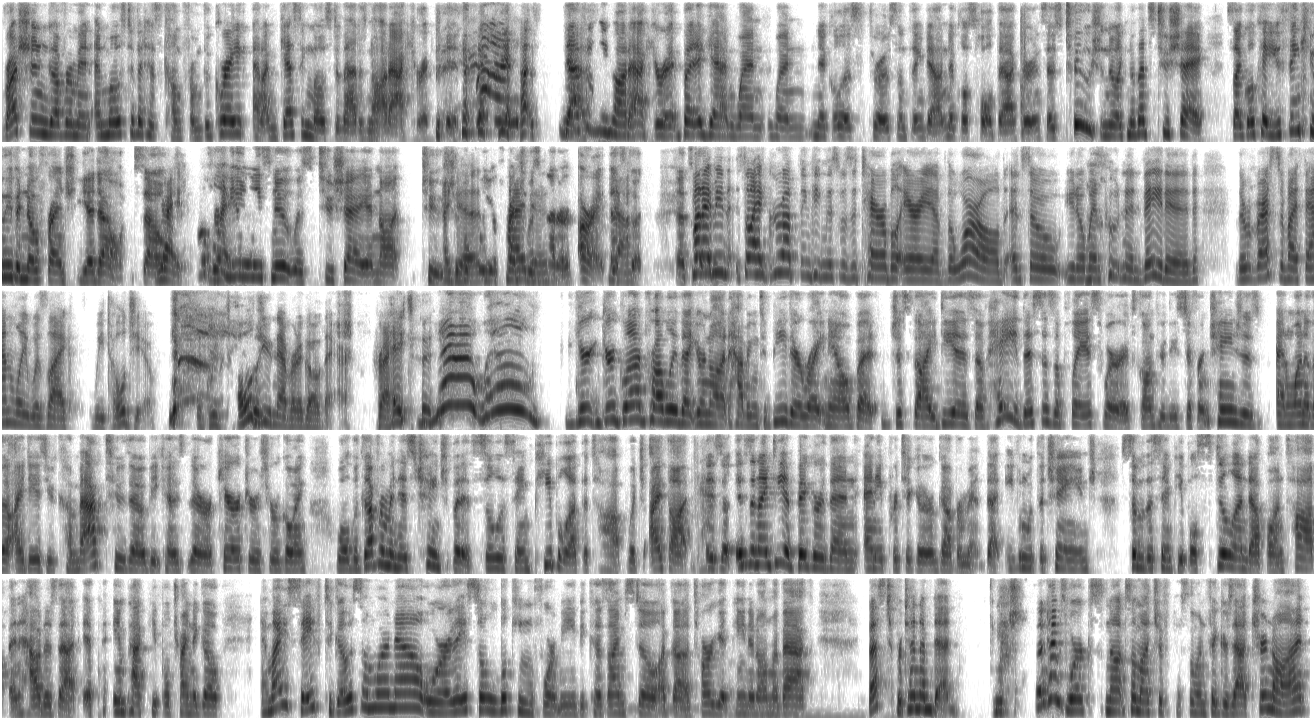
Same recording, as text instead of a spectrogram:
Russian government, and most of it has come from the great, and I'm guessing most of that is not accurate. yes, definitely yes. not accurate. But again, when when Nicholas throws something down, Nicholas Hoult, the actor, and says touche, and they're like, no, that's touche. It's like, okay, you think you even know French, you don't. So right, hopefully right. you at least knew it was touche and not touche. Hopefully your French was better. All right, that's yeah. good. That's but good. I mean, so I grew up thinking this was a terrible area of the world. And so, you know, when Putin invaded, the rest of my family was like, "We told you, like, we told you never to go there." Right? yeah. Well, you're you're glad probably that you're not having to be there right now but just the ideas of hey this is a place where it's gone through these different changes and one of the ideas you come back to though because there are characters who are going well the government has changed but it's still the same people at the top which i thought yeah. is a, is an idea bigger than any particular government that even with the change some of the same people still end up on top and how does that impact people trying to go am I safe to go somewhere now? Or are they still looking for me because I'm still, I've got a target painted on my back? Best to pretend I'm dead, which sometimes works, not so much if someone figures out you're not.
